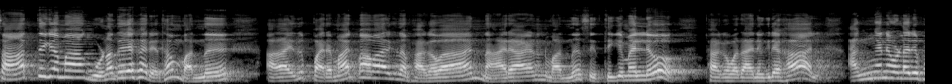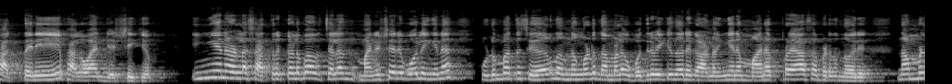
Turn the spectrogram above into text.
സാത്വികമാ ഗുണദേഹ രഥം വന്ന് അതായത് പരമാത്മാവായിരിക്കുന്ന ഭഗവാൻ നാരായണൻ വന്ന് സിദ്ധിക്കുമല്ലോ ഭഗവത് അനുഗ്രഹാൽ അങ്ങനെയുള്ളൊരു ഭക്തനെ ഭഗവാൻ രക്ഷിക്കും. ഇങ്ങനെയുള്ള ശത്രുക്കൾ ഇപ്പോൾ ചില മനുഷ്യർ പോലും ഇങ്ങനെ കുടുംബത്ത് ചേർന്ന് നിന്നും കൊണ്ട് നമ്മളെ ഉപദ്രവിക്കുന്നവർ കാണും. ഇങ്ങനെ മനപ്രയാസപ്പെടുത്തുന്നവർ നമ്മൾ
